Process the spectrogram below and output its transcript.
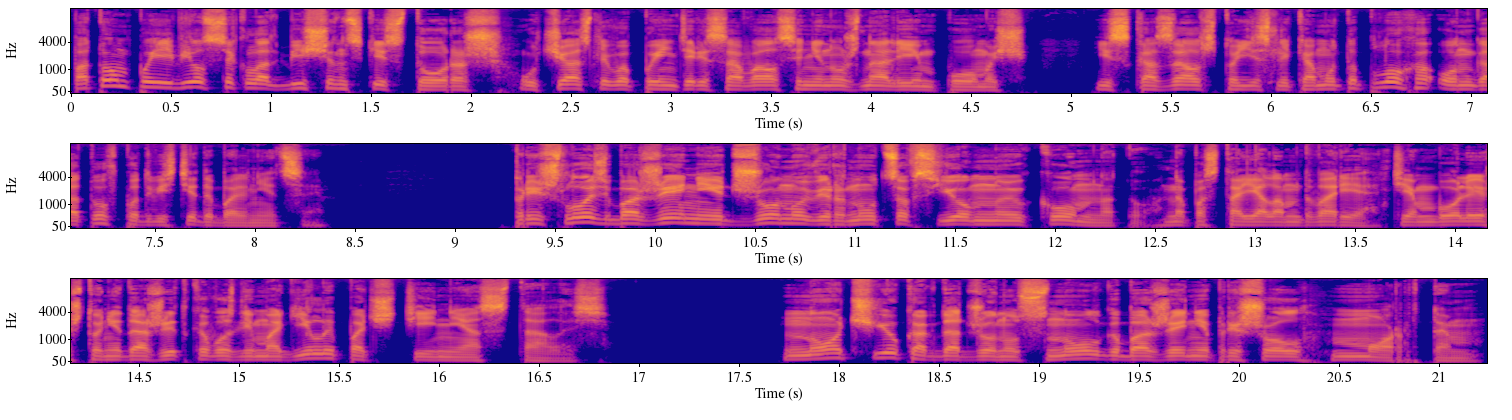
Потом появился кладбищенский сторож, участливо поинтересовался, не нужна ли им помощь, и сказал, что если кому-то плохо, он готов подвести до больницы. Пришлось Божене и Джону вернуться в съемную комнату на постоялом дворе, тем более, что недожитка возле могилы почти не осталось. Ночью, когда Джон уснул, к Божене пришел Мортем.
